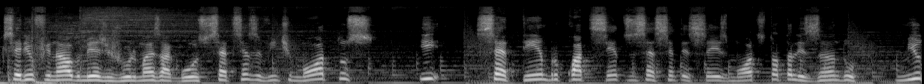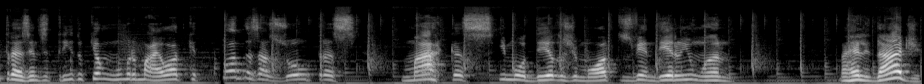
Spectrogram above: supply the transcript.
que seria o final do mês de julho mais agosto, 720 motos e setembro 466 motos, totalizando 1.330, que é um número maior do que todas as outras marcas e modelos de motos venderam em um ano. Na realidade,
